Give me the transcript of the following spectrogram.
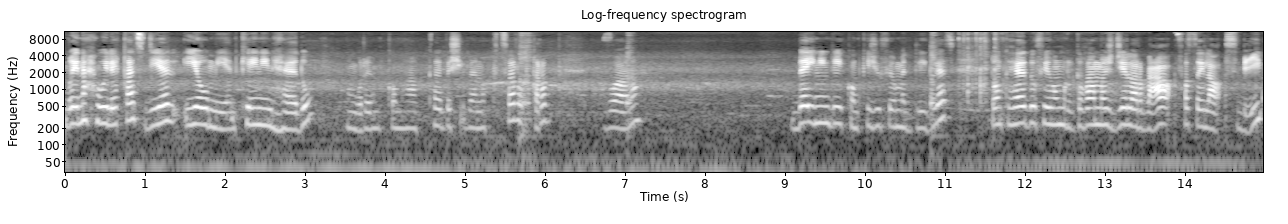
بغينا حويليقات ديال يوميا. كاينين هادو. نوريهم هكا باش يبانو أكثر وقرب. voilà. باينين ليكم. كيجيو فيهم الدليدلات donc هادو فيهم ال grammage ديال أربعة فاصلة سبعين.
